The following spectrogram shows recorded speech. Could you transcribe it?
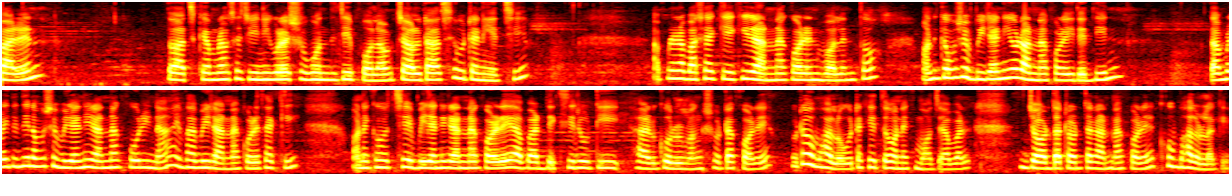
পারেন। তো আজকে আমরা হচ্ছে চিনি গুঁড়া সুগন্ধি যে পোলাও চালটা আছে ওটা নিয়েছি। আপনারা বাসায় কে কী রান্না করেন বলেন তো? অনেকে অবশ্য বিরিয়ানিও রান্না করে ঈদের দিন। তো আমরা ঈদের দিন অবশ্য বিরিয়ানি রান্না করি না, এভাবেই রান্না করে থাকি। অনেকে হচ্ছে বিরিয়ানি রান্না করে, আবার দেখছি রুটি আর গরুর মাংসটা করে। ওটাও ভালো, ওটা খেতে অনেক মজা। আবার জর্দা টর্দা রান্না করে, খুব ভালো লাগে।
